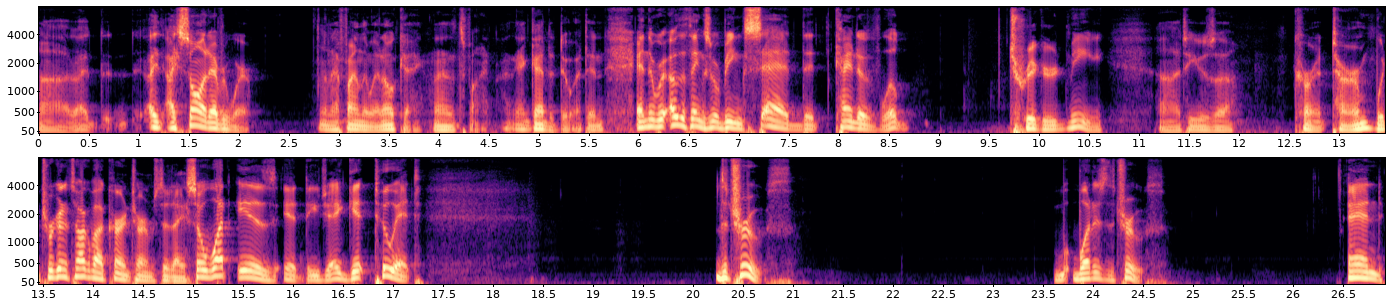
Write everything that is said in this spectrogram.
uh, I, I, I saw it everywhere. And I finally went, okay, that's fine. I, I got to do it. And and there were other things that were being said that kind of well triggered me, uh, to use a current term, which we're going to talk about current terms today. So, what is it, DJ? Get to it. The truth. What is the truth? And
